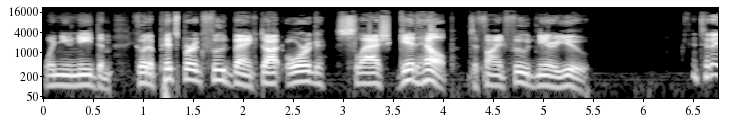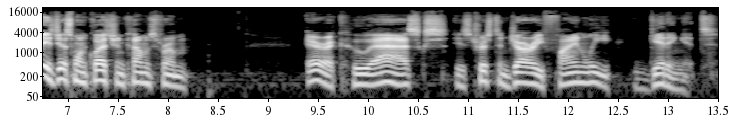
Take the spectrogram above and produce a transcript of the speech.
when you need them. Go to pittsburghfoodbank.org slash get help to find food near you. And today's Just One Question comes from Eric, who asks Is Tristan Jarry finally getting it?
